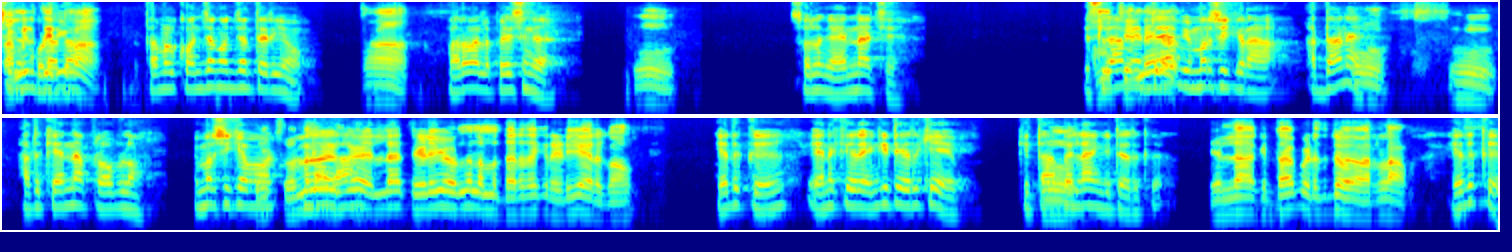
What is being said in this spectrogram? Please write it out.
கூடாதா தெரியுமா? தமிழ் கொஞ்சம் கொஞ்சம் தெரியும். பரவாயில்ல பேசுங்க. சொல்லுங்க என்னாச்சு? இஸ்லாமியத்தை விமர்சிக்கிறான். அதானே? அதுக்கு என்ன ப்ராப்ளம் விமர்சிக்க? சொல்றதுக்கு எல்லா தெளிவும் வந்து நம்ம தரதுக்கு ரெடியா இருக்கோம். எதுக்கு? எனக்கு என்கிட்ட இருக்கே. கிதாப் ம். எல்லாம் என்கிட்ட இருக்கு. எல்லா கிதாப்பும் எடுத்துட்டு வரலாம். எதுக்கு?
